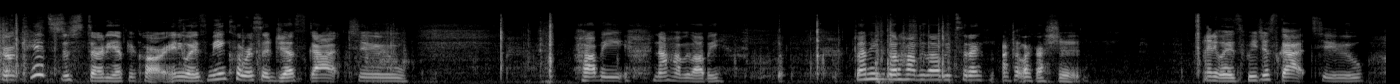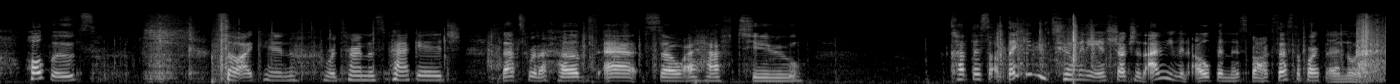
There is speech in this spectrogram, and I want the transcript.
Girl, kids just dirty up your car. Anyways, me and Clarissa just got to Hobby, not Hobby Lobby. Do I need to go to Hobby Lobby today? I feel like I should. Anyways, we just got to Whole Foods so I can return this package. That's where the hub's at. So I have to cut this off. They give you too many instructions. I didn't even open this box. That's the part that annoys me.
